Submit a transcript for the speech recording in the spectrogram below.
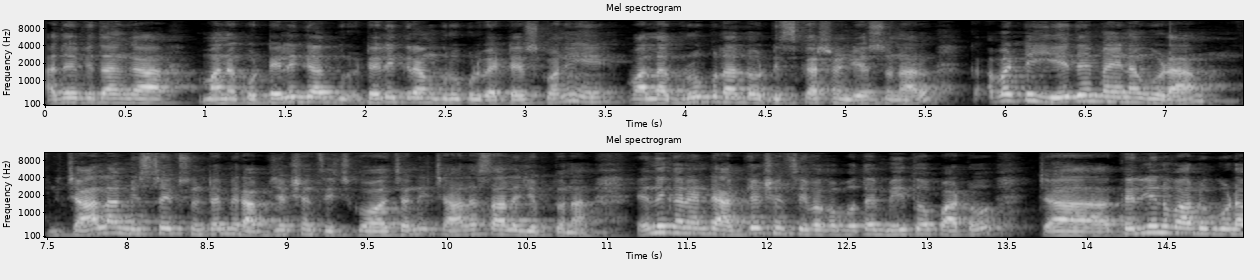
అదేవిధంగా మనకు టెలిగ్రామ్ టెలిగ్రామ్ గ్రూపులు పెట్టేసుకొని వాళ్ళ గ్రూపులలో డిస్కషన్ చేస్తున్నారు. కాబట్టి ఏదేమైనా కూడా చాలా మిస్టేక్స్ ఉంటే మీరు అబ్జెక్షన్స్ ఇచ్చుకోవచ్చని చాలాసార్లు చెప్తున్నాను. ఎందుకనంటే అబ్జెక్షన్స్ ఇవ్వకపోతే మీతో పాటు చా- తెలియని వాళ్ళు కూడా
